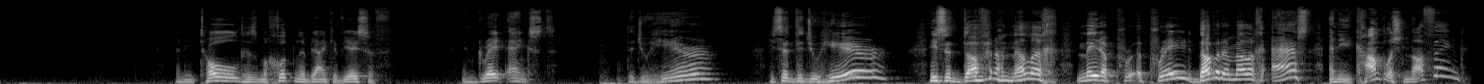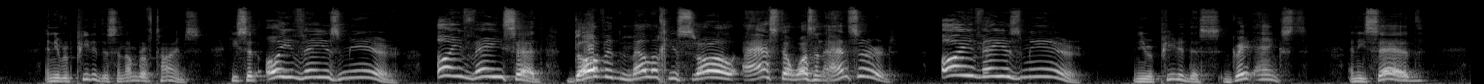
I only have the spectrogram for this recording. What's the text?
And he told his Mechutne Yankiv Yosef in great angst, Did you hear? He said, Did you hear? He said, David HaMelech made a, pr- prayed, David HaMelech asked, and he accomplished nothing. And he repeated this a number of times. He said, Oy vey is mir. Oy vey, said, David Melech Yisrael asked and wasn't answered. Oy vey is mir. And he repeated this in great angst. And he said,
